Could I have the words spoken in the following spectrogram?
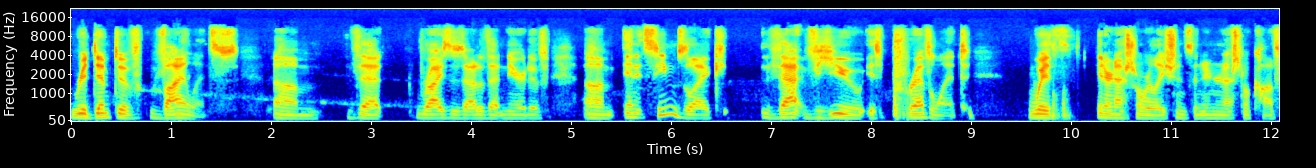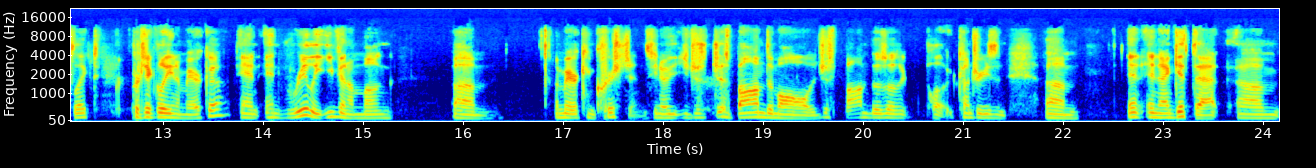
redemptive violence um, that rises out of that narrative, um, and it seems like that view is prevalent with international relations and international conflict, particularly in America, and and really even among um, American Christians. You know, you just just bombed them all, just bombed those other countries, and um, and and I get that. Um,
